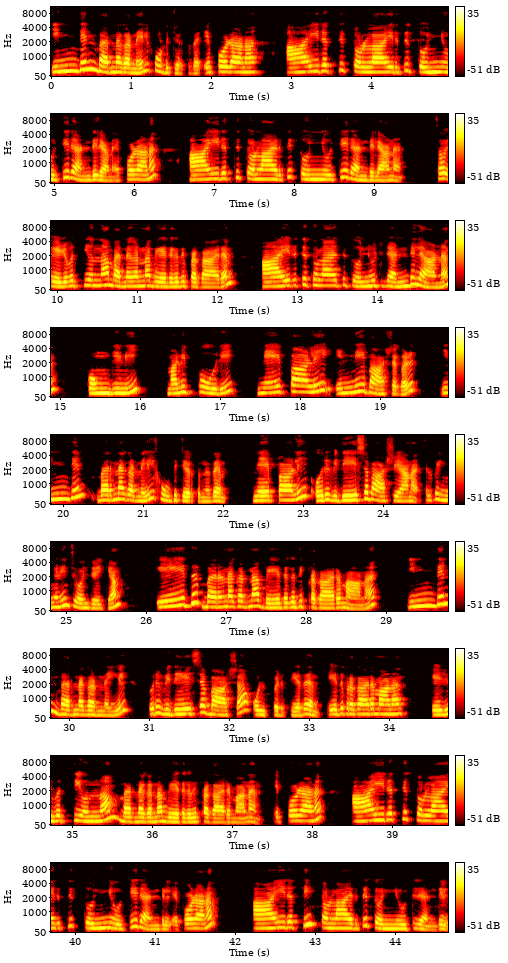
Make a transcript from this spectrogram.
ഇന്ത്യൻ ഭരണഘടനയിൽ കൂട്ടിച്ചേർത്തത്. എപ്പോഴാണ്? ആയിരത്തി തൊള്ളായിരത്തി തൊണ്ണൂറ്റി രണ്ടിലാണ് എപ്പോഴാണ്? ആയിരത്തി തൊള്ളായിരത്തി തൊണ്ണൂറ്റി രണ്ടിലാണ് സോ എഴുപത്തിയൊന്നാം ഭരണഘടനാ ഭേദഗതി പ്രകാരം ആയിരത്തി തൊള്ളായിരത്തി തൊണ്ണൂറ്റി രണ്ടിലാണ് കൊങ്കിണി മണിപ്പൂരി നേപ്പാളി എന്നീ ഭാഷകൾ ഇന്ത്യൻ ഭരണഘടനയിൽ കൂട്ടിച്ചേർക്കുന്നത്. നേപ്പാളി ഒരു വിദേശ ഭാഷയാണ്. ചിലപ്പോൾ ഇങ്ങനെയും ചോദ്യം ചോദിക്കാം. ഏത് ഭരണഘടനാ ഭേദഗതി പ്രകാരമാണ് ഇന്ത്യൻ ഭരണഘടനയിൽ ഒരു വിദേശ ഭാഷ ഉൾപ്പെടുത്തിയത്. ഏത് പ്രകാരമാണ്? എഴുപത്തി ഒന്നാം ഭരണഘടനാ ഭേദഗതി പ്രകാരമാണ്. എപ്പോഴാണ്? ആയിരത്തി തൊള്ളായിരത്തി തൊണ്ണൂറ്റി രണ്ടിൽ എപ്പോഴാണ്? ആയിരത്തി തൊള്ളായിരത്തി തൊണ്ണൂറ്റി രണ്ടിൽ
